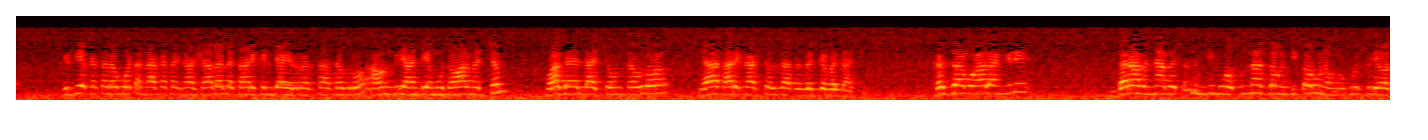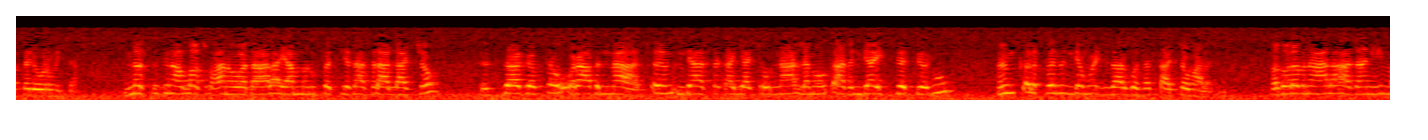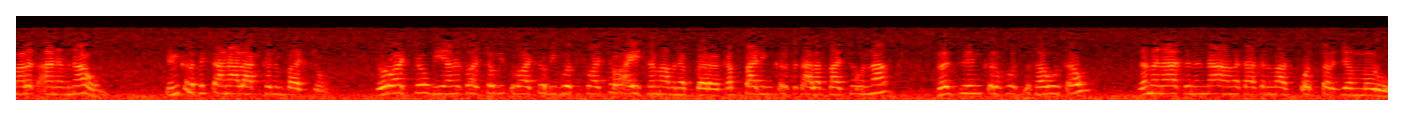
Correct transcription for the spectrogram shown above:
ጊዜ ከተለወጠና ከተሻሻለ ለታሪክ እንዳይረሳ ተብሎ አሁን እንግዲህ አንድ የሙተዋል መቼም ዋጋ የላቸውም ተብሎ ያ ታሪካቸው እዛ ተዘገበላቸው። ከዛ በኋላ እንግዲህ በራብና በጥም እንዲሞቱና እዛው እንዲቀሩ ነው ንጉሱ የወሰደው እርምጃ። እነሱ ግን አላህ ስብሓነሁ ወተላ ያመኑበት ጌታ ስላላቸው እዛ ገብተው ራብና ጥም እንዲያሰቃያቸውና ለመውጣት እንዳይገደዱ እንቅልፍን እንደ ሙዕጅዝ አድርጎ ሰጣቸው ማለት ነው። ፈዶረብና አላ አዛኒህም ማለት አነምናሁም እንቅልፍ ጫና ላክንባቸው ጆሮአቸው ቢያነሷቸው ቢጥሏቸው ቢጎትቷቸው አይሰማም ነበረ። ከባድ እንቅልፍ ጣለባቸውና በዚህ እንቅልፍ ውስጥ ተውጠው ዘመናትንና አመታትን ማስቆጠር ጀመሩ።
